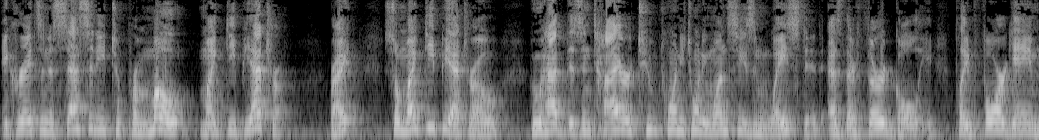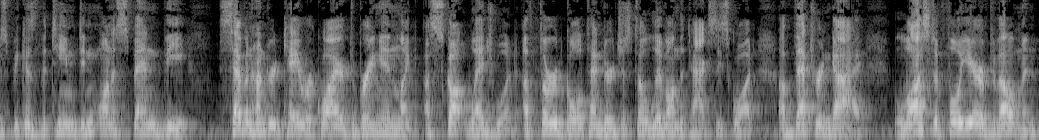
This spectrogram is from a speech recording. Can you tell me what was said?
It creates a necessity to promote Mike DiPietro, right? So Mike DiPietro, who had this entire 2021 season wasted as their third goalie, played four games because the team didn't want to spend the 700k required to bring in like a Scott Wedgewood, a third goaltender just to live on the taxi squad, a veteran guy, lost a full year of development,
